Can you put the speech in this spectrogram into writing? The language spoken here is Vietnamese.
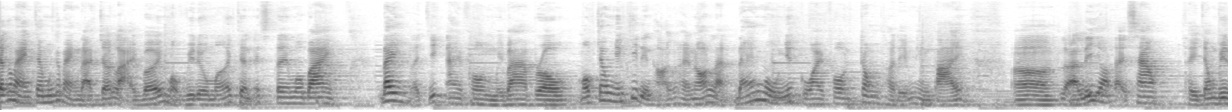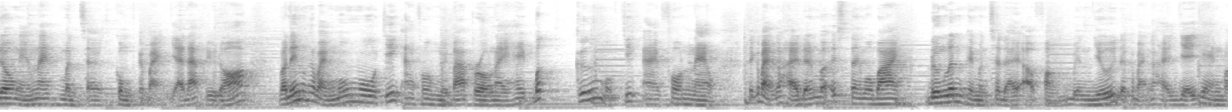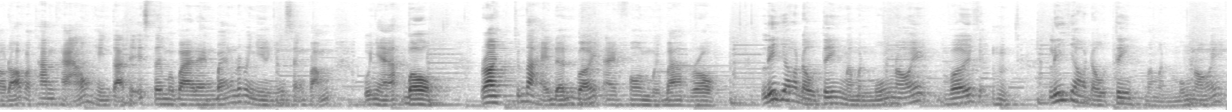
Chào các bạn, chào mừng các bạn đã trở lại với một video mới trên XT Mobile. Đây là chiếc iPhone 13 Pro, một trong những chiếc điện thoại có thể nói là đáng mua nhất của iPhone trong thời điểm hiện tại. À, là lý do tại sao? Thì trong video ngày hôm nay mình sẽ cùng các bạn giải đáp điều đó. Và nếu mà các bạn muốn mua chiếc iPhone 13 Pro này hay bất cứ một chiếc iPhone nào thì các bạn có thể đến với XT Mobile. Đường link thì mình sẽ để ở phần bên dưới để các bạn có thể dễ dàng vào đó và tham khảo. Hiện tại thì XT Mobile đang bán rất là nhiều những sản phẩm của nhà Apple. Rồi, chúng ta hãy đến với iPhone 13 Pro. Lý do đầu tiên mà mình muốn nói với ừ, lý do đầu tiên mà mình muốn nói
